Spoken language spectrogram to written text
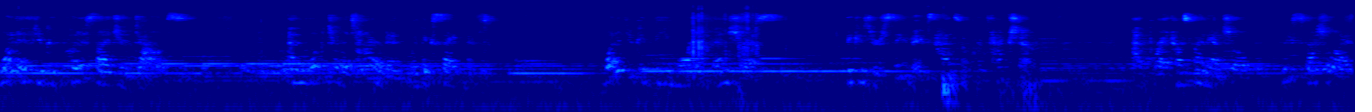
What if you could put aside your doubts specialized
